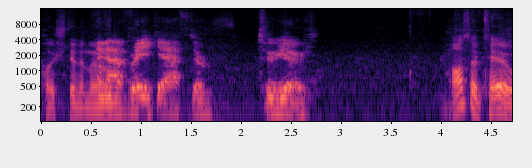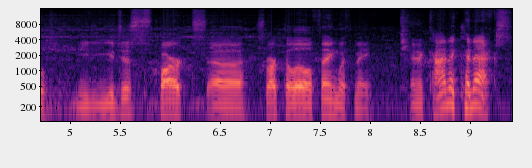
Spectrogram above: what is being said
push to the moon, And not break after two years. Also, too, you, you just sparked uh, sparked a little thing with me, and it kind of connects.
